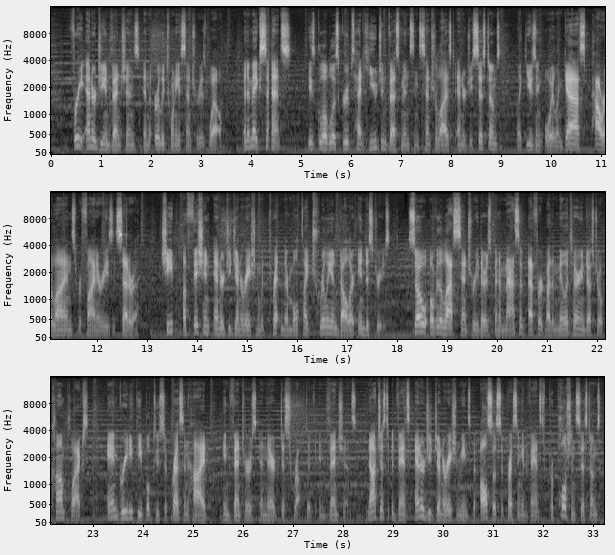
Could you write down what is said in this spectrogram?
free energy inventions in the early 20th century as well. And it makes sense. These globalist groups had huge investments in centralized energy systems like using oil and gas, power lines, refineries, etc. Cheap, efficient energy generation would threaten their multi trillion dollar industries. So, over the last century, there has been a massive effort by the military industrial complex and greedy people to suppress and hide inventors and their disruptive inventions. Not just advanced energy generation means, but also suppressing advanced propulsion systems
